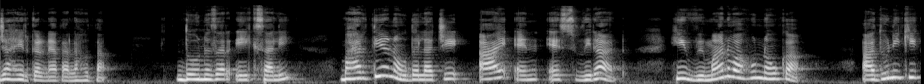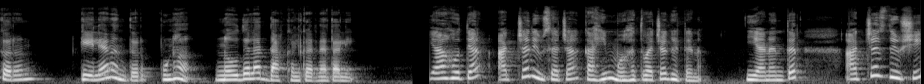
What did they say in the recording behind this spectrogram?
जाहीर करण्यात आला होता. दोन हजार एक साली भारतीय नौदलाची आय एन एस विराट ही विमानवाहू नौका आधुनिकीकरण केल्यानंतर पुन्हा नौदलात दाखल करण्यात आली. या होत्या आजच्या दिवसाच्या काही महत्त्वाच्या घटना. यानंतर आजच्याच दिवशी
